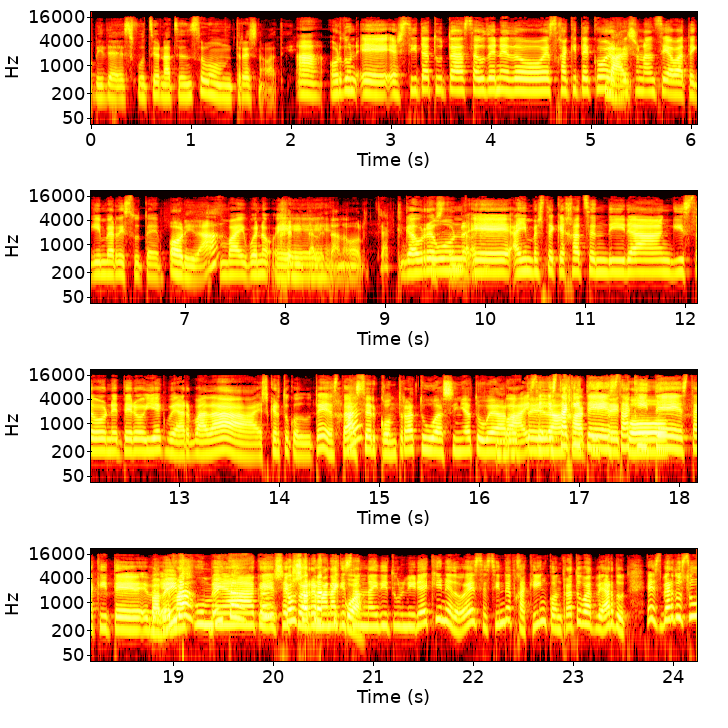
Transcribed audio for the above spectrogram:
bidez funtzionatzen zuen tresna bati. Ah, ordun, e, estitatuta zauden edo ez jakiteko, Bai. erresonantzia batekin berri zute. Hori da? Bai, bueno, e, genitaletan hor. txak, Gaur egun da. eh, hainbeste kejatzen diran gizon heteroiek behar bada eskertuko dute, ezta? Ah, zer kontratua sinatu behar Bai, dute ez, ez da dakite, ez dakite, ez dakite Ba, beira, emakumeak harremanak praktikoa. izan nahi ditu nirekin edo ez, ezin dut jakin kontratu bat behar dut. Ez, behar duzu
